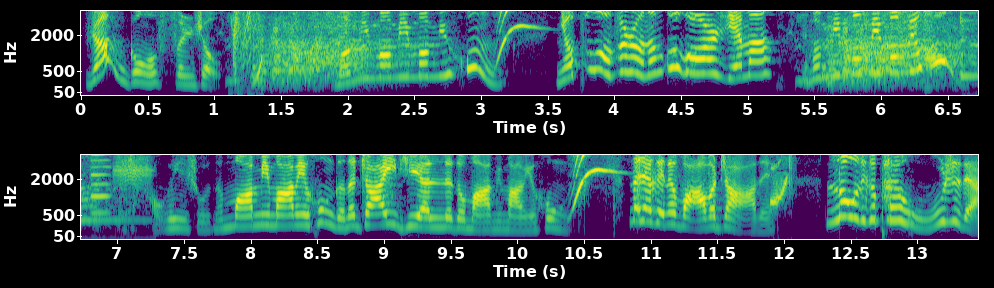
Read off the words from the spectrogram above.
让你跟我分手。猫咪猫咪猫咪哄。你要不跟我分手，能过光棍节吗？妈咪妈咪妈咪哄！家伙，我跟你说，那妈咪妈咪哄搁那扎一天了，都妈咪妈咪哄，那家给那娃娃扎的，露的跟喷壶似的，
